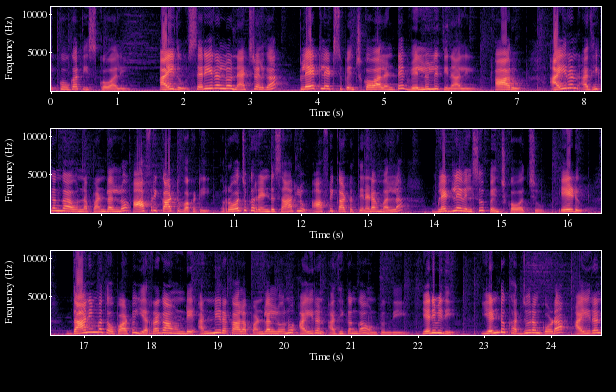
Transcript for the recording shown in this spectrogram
ఎక్కువగా తీసుకోవాలి. ఐదు శరీరంలో న్యాచురల్గా ప్లేట్లెట్స్ పెంచుకోవాలంటే వెల్లుల్లి తినాలి. ఆరు ఐరన్ అధికంగా ఉన్న పండ్లల్లో ఆఫ్రికాట్ ఒకటి. రోజుకు రెండు సార్లు ఆఫ్రికాట్ తినడం వల్ల బ్లడ్ లెవెల్స్ పెంచుకోవచ్చు. ఏడు దానిమ్మతో పాటు ఎర్రగా ఉండే అన్ని రకాల పండ్లల్లోనూ ఐరన్ అధికంగా ఉంటుంది. ఎనిమిది ఎండు ఖర్జూరం కూడా ఐరన్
